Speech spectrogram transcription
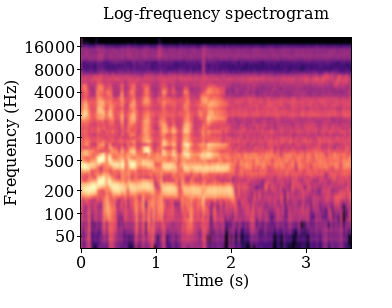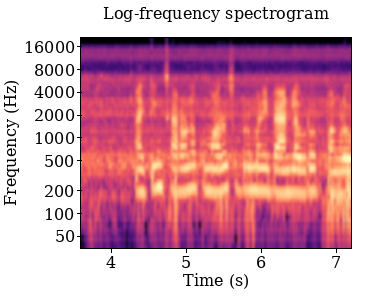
ரெண்டே ரெண்டு பேர் தான் இருக்காங்க பாருங்களேன். ஐ திங்க் சரவணகுமாரும் சுப்பிரமணி பேண்டில் அவரும் இருப்பாங்களோ?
